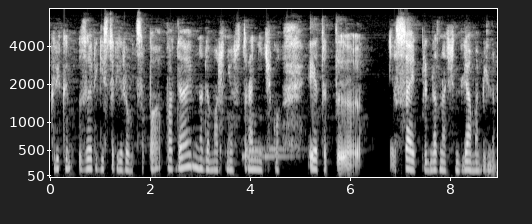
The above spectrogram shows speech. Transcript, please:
Кликаем зарегистрироваться. Попадаем на домашнюю страничку. Этот э, сайт предназначен для мобильных,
